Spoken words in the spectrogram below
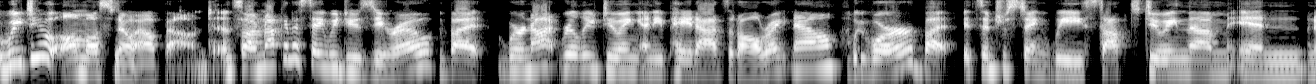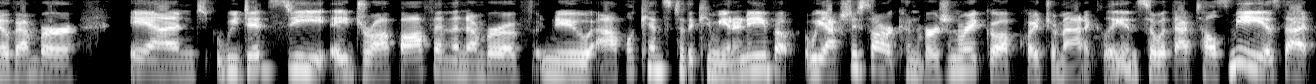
We do almost no outbound. And so I'm not going to say we do zero, but we're not really doing any paid ads at all right now. We were, but it's interesting. We stopped doing them in November. And we did see a drop off in the number of new applicants to the community, but we actually saw our conversion rate go up quite dramatically. And so, what that tells me is that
